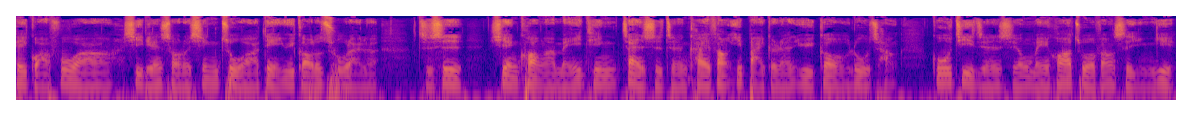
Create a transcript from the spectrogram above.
黑寡妇啊，细田守的新作啊，电影预告都出来了。只是现况啊，每一厅暂时只能开放一百个人预购入场，估计只能使用梅花座的方式营业。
